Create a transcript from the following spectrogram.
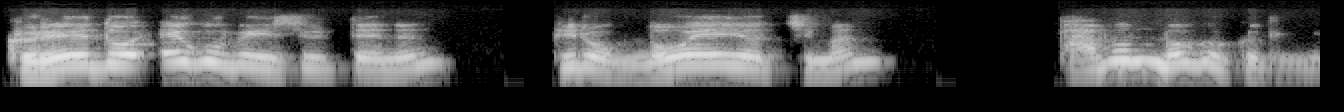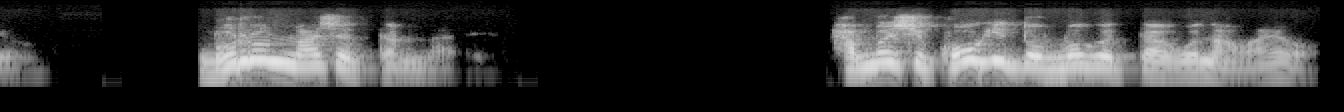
그래도 애굽에 있을 때는 비록 노예였지만 밥은 먹었거든요. 물은 마셨단 말이에요. 한 번씩 고기도 먹었다고 나와요.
